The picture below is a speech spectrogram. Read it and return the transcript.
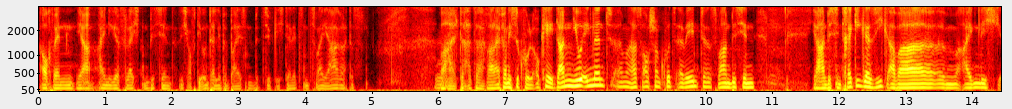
Auch wenn ja einige vielleicht ein bisschen sich auf die Unterlippe beißen bezüglich der letzten zwei Jahre. Das war halt, da war einfach nicht so cool. Okay, dann New England, ähm, hast auch schon kurz erwähnt. Es war ein bisschen, ja, ein bisschen dreckiger Sieg, aber ähm, eigentlich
